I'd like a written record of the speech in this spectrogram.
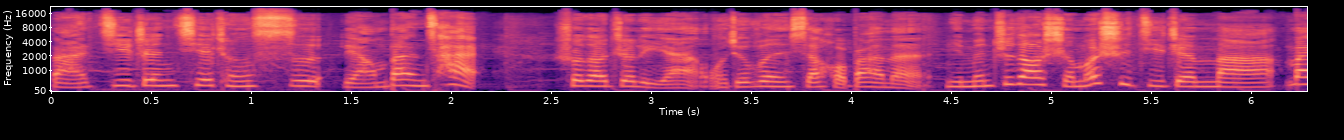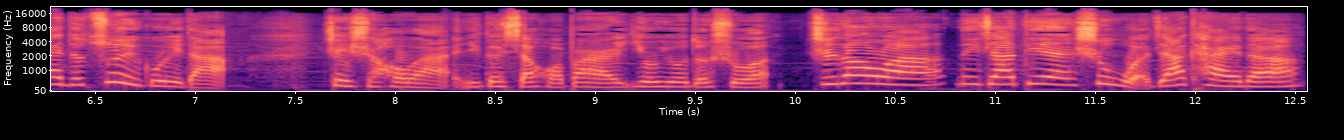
把鸡胗切成丝，凉拌菜。说到这里呀，我就问小伙伴们：你们知道什么是鸡胗吗？卖的最贵的。这时候啊，一个小伙伴悠悠地说：“知道啊，那家店是我家开的。”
